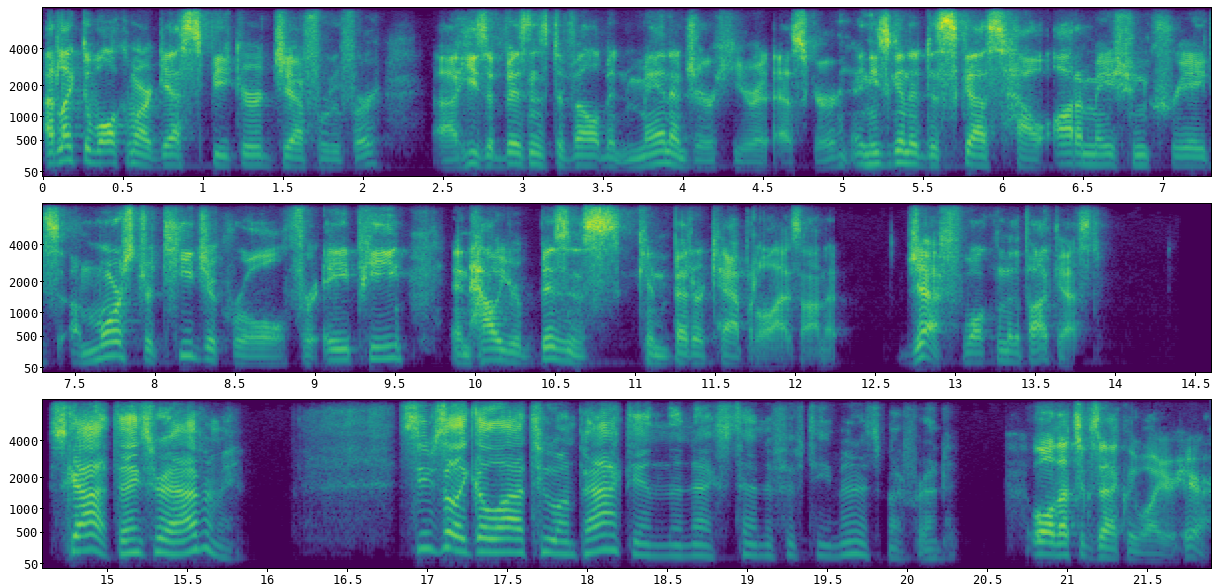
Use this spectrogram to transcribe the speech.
I'd like to welcome our guest speaker, Geoff Ruffer. Uh, he's a business development manager here at Esker, and he's going to discuss how automation creates a more strategic role for AP and how your business can better capitalize on it. Geoff, welcome to the podcast. Scott, thanks for having me. Seems like a lot to unpack in the next 10 to 15 minutes, my friend. Well, that's exactly why you're here.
